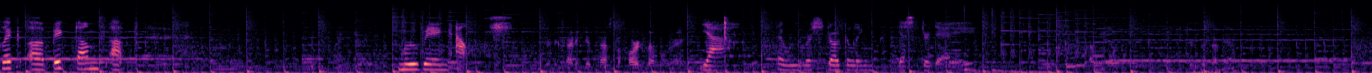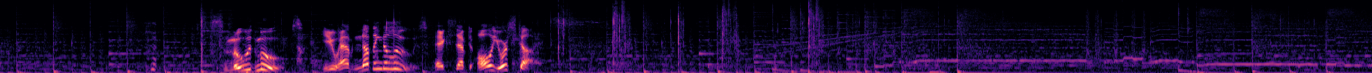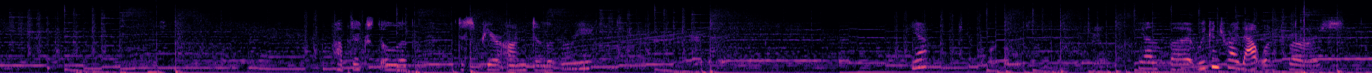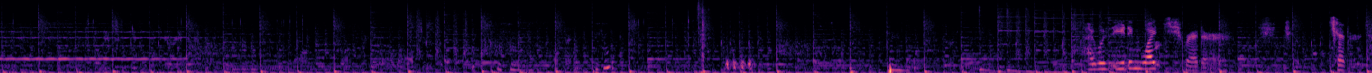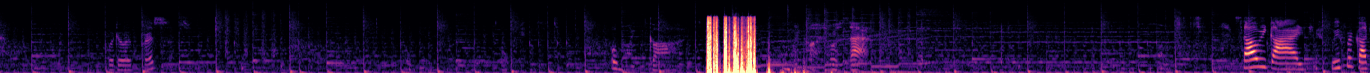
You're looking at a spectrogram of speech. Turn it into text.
click a big thumbs up. Moving out. We're gonna try to get past the hard level, right? Yeah, that we were struggling yesterday. Thumbnail. Picture for thumbnail. Smooth moves. You have nothing to lose except all your stuff.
